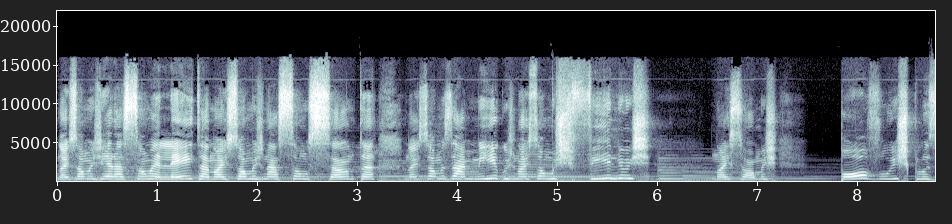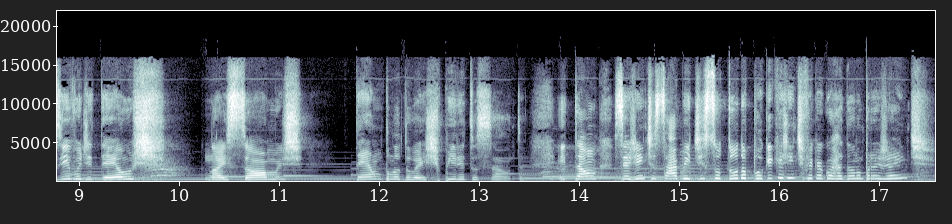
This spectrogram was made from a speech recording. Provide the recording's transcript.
nós somos geração eleita, nós somos nação santa, nós somos amigos, nós somos filhos, nós somos povo exclusivo de Deus, nós somos templo do Espírito Santo. Então, se a gente sabe disso tudo, por que, que a gente fica guardando pra gente?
